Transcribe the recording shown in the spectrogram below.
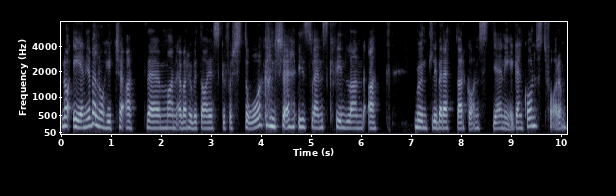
Nå, en är väl nog hitcha att Eh, man överhuvudtaget skulle förstå kanske i svensk Finland att muntlig berättarkonst är en egen konstform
